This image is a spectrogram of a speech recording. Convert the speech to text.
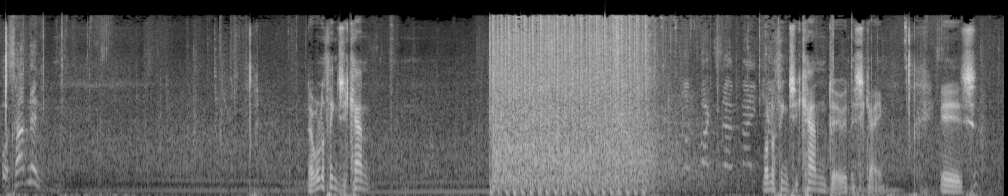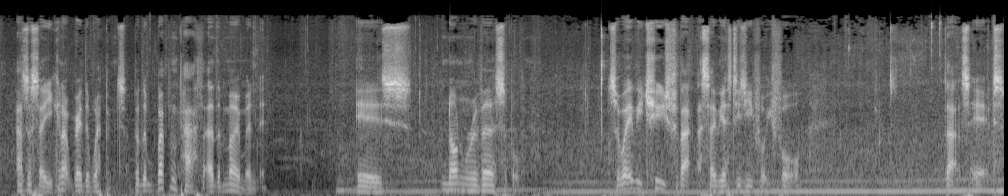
What's happening? Now, one of the things you can... One of the things you can do in this game is, as I say, you can upgrade the weapons, but the weapon path at the moment is non-reversible. So whatever you choose for that, say the STG-44, that's it.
